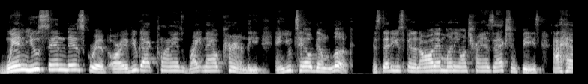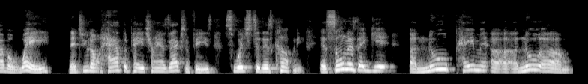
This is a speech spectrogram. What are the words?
when you send this script, or if you got clients right now currently, and you tell them, look, instead of you spending all that money on transaction fees, I have a way that you don't have to pay transaction fees, switch to this company. As soon as they get a new payment, uh, a new um,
